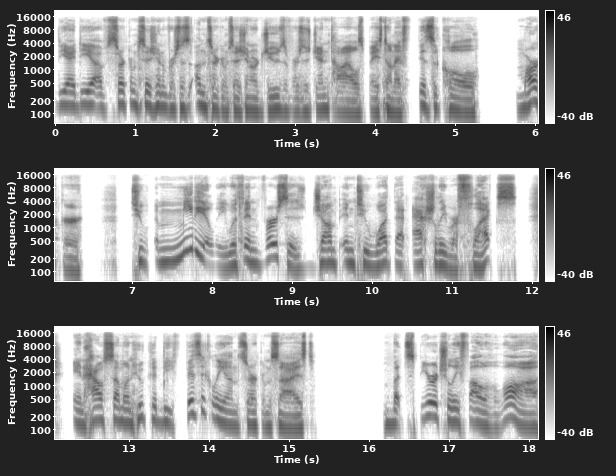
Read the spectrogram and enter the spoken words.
the idea of circumcision versus uncircumcision or Jews versus Gentiles based on a physical marker to immediately within verses jump into what that actually reflects and how someone who could be physically uncircumcised but spiritually follow the law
